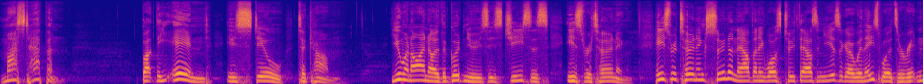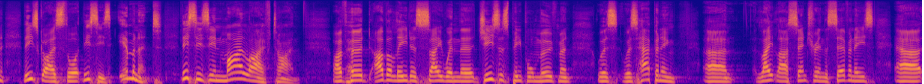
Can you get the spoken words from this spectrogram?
must happen, but the end is still to come. You and I know the good news is Jesus is returning. He's returning sooner now than he was 2,000 years ago when these words are written. These guys thought, This is imminent. This is in my lifetime. I've heard other leaders say when the Jesus People movement was, was happening uh, late last century in the 70s, uh,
